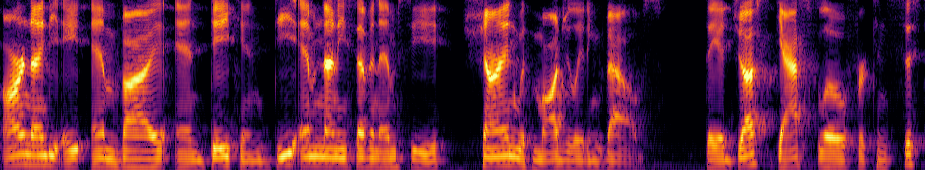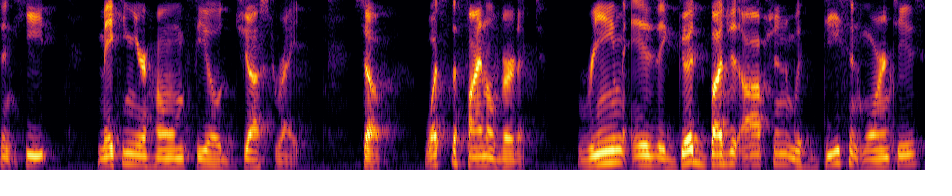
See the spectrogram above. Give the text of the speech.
R98MVI and Daikin DM97MC shine with modulating valves. They adjust gas flow for consistent heat, making your home feel just right. So, what's the final verdict? Rheem is a good budget option with decent warranties,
